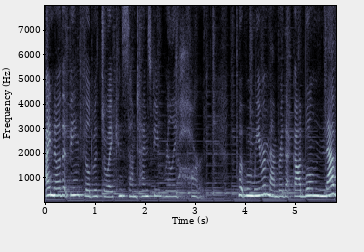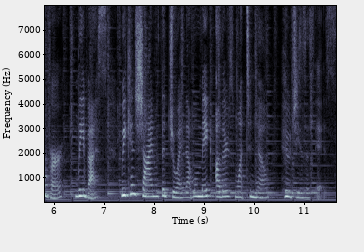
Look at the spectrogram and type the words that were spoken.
I know that being filled with joy can sometimes be really hard, but when we remember that God will never leave us, we can shine with a joy that will make others want to know who Jesus is.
